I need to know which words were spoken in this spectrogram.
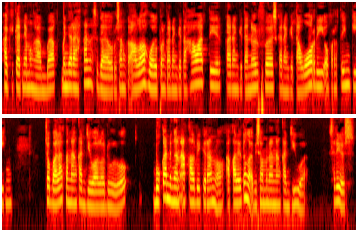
hakikatnya menghambak, menyerahkan segala urusan ke Allah walaupun kadang kita khawatir, kadang kita nervous, kadang kita worry, overthinking. Cobalah tenangkan jiwa lo dulu, bukan dengan akal pikiran lo. Akal itu nggak bisa menenangkan jiwa. Serius.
